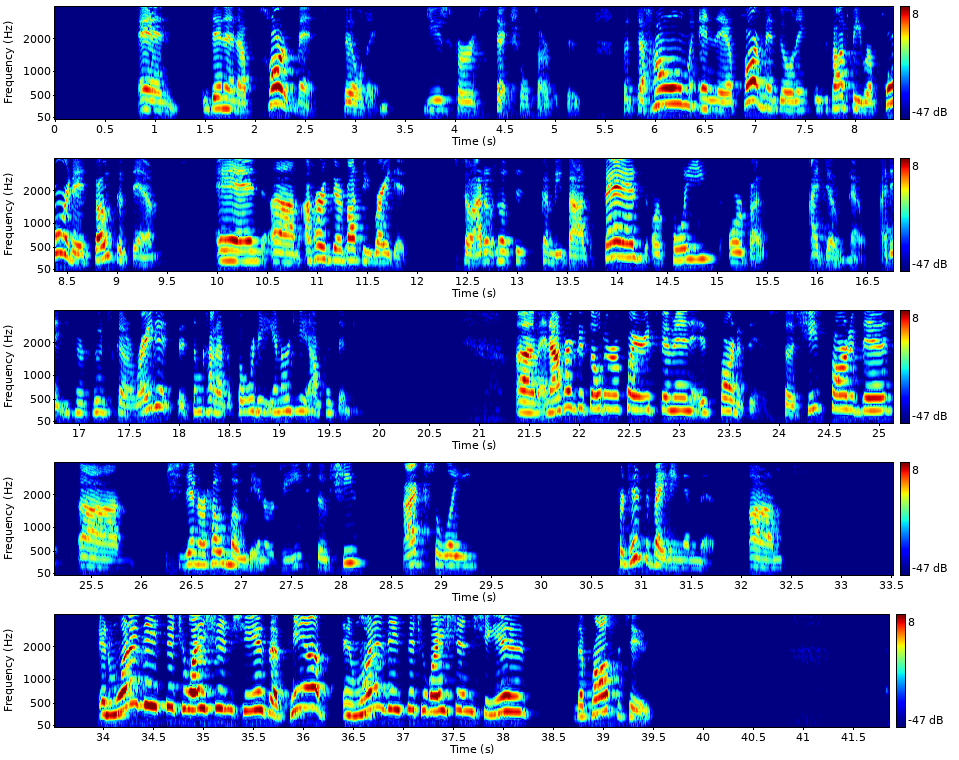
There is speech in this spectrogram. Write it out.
and then an apartment building used for sexual services. But the home and the apartment building is about to be reported, both of them, and um, I heard they're about to be raided. So I don't know if this is going to be by the feds or police or both. I don't know. I didn't hear who's going to rate it, but some kind of authority energy, I'm presuming. Um, and I heard this older Aquarius feminine is part of this. So she's part of this. Um, she's in her hoe mode energy. So she's actually participating in this. Um, in one of these situations, she is a pimp. In one of these situations, she is the prostitute.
